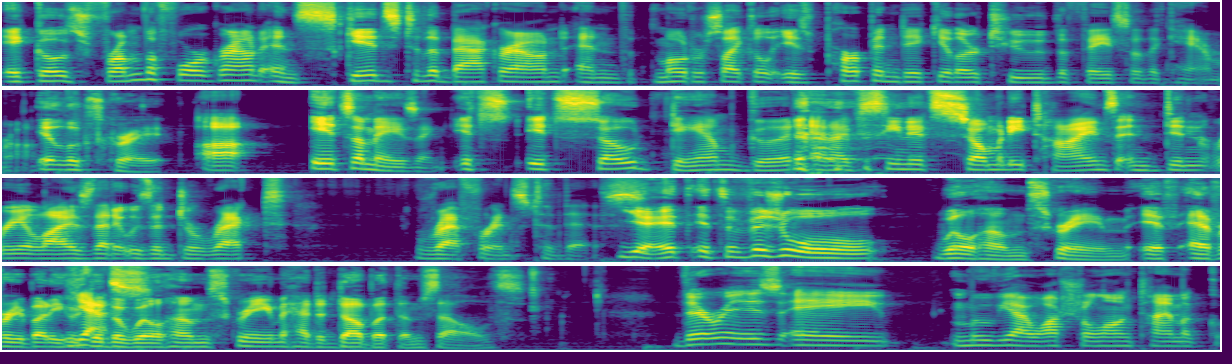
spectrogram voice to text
it goes from the foreground and skids to the background, and the motorcycle is perpendicular to the face of the camera. It looks great. Uh, it's amazing. It's it's so damn good, and I've seen it so many times and didn't realize that it was a direct reference to this. Yeah, it, it's a visual Wilhelm scream. If everybody who did the Wilhelm scream had to dub it themselves. There is a movie I watched a long time ag-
